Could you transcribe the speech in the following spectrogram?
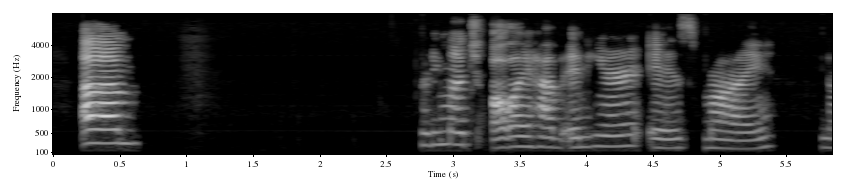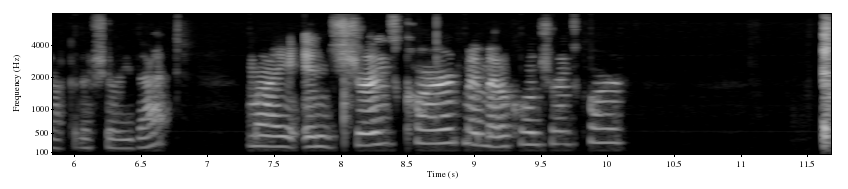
um, pretty much all I have in here is my. I'm not gonna show you that. My insurance card, my medical insurance card.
